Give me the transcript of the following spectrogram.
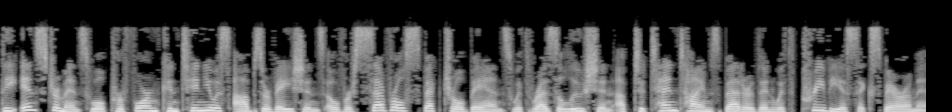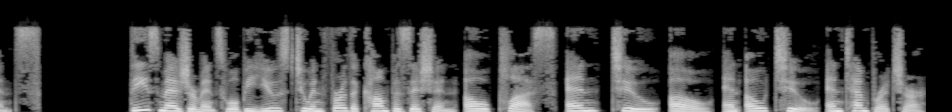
The instruments will perform continuous observations over several spectral bands with resolution up to 10 times better than with previous experiments. These measurements will be used to infer the composition O+, N2, O, and O2 and temperature.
